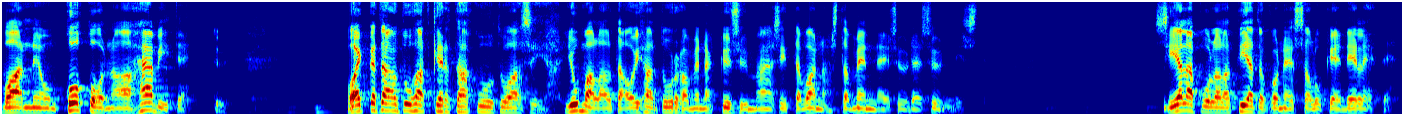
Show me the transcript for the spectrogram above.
vaan ne on kokonaan hävitetty. Vaikka tämä on tuhat kertaa kuultu asia, Jumalalta on ihan turha mennä kysymään siitä vanhasta menneisyyden synnistä. Siellä puolella tietokoneessa lukee delete.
